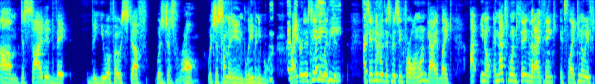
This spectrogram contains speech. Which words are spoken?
um decided that the ufo stuff was just wrong which is something he didn't believe anymore right or the same thing with the, the same thing with this missing 411 guy like i you know and that's one thing that i think it's like you know if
